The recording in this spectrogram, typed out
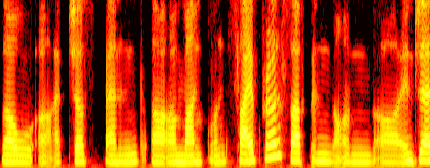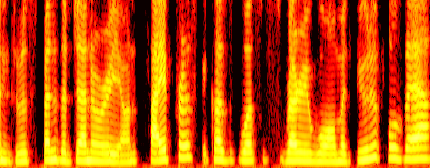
So uh, I've just spent uh, a month on Cyprus. I've been on uh, in January, spent the January on Cyprus because it was very warm and beautiful there.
